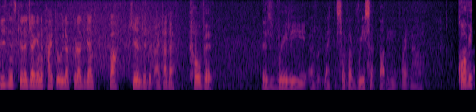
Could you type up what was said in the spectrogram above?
biznes kelajagini qayta o'ylab ko'radigan vaqt keldi deb aytadi. COVID is really a, like sort of a reset button right now. covid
